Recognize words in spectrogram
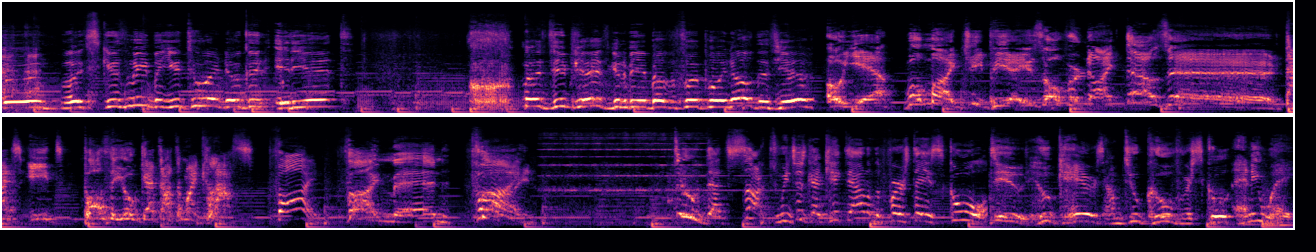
Um, excuse me, but you two are no good idiots. My GPA is gonna be above a 4.0 this year. oh yeah? Well, my GPA is over 9,000. That's it. Both of you get out of my class. Dude, that sucks. We just got kicked out on the first day of school. Dude, who cares? I'm too cool for school anyway.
